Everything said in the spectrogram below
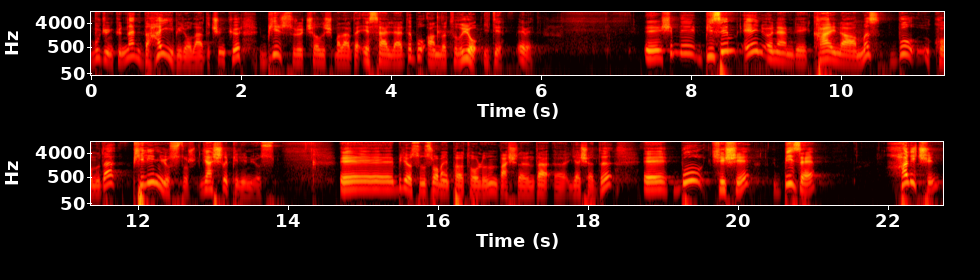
bugünkünden daha iyi biliyorlardı. Çünkü bir sürü çalışmalarda, eserlerde bu anlatılıyor idi. Evet. E, şimdi bizim en önemli kaynağımız bu konuda Plinius'tur. Yaşlı Plinius. E, biliyorsunuz Roma İmparatorluğu'nun başlarında e, yaşadı. E, bu kişi bize Haliç'in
